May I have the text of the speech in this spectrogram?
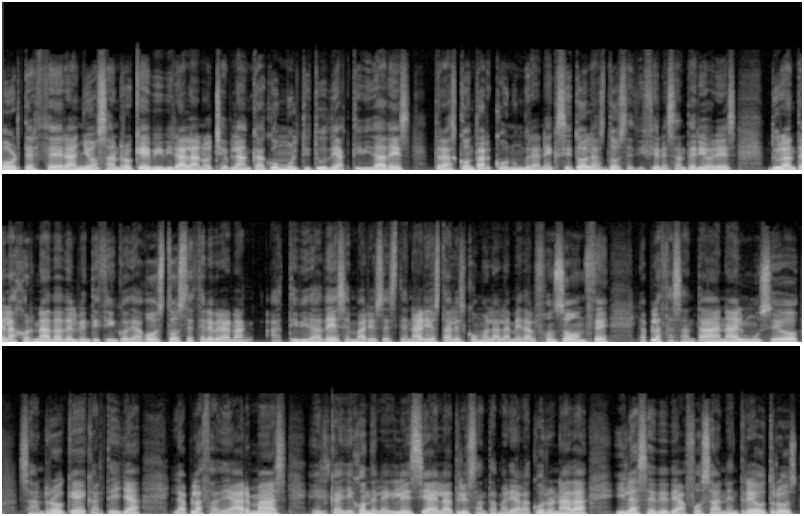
Por tercer año, San Roque vivirá la Noche Blanca con multitud de actividades, tras contar con un gran éxito las dos ediciones anteriores. Durante la jornada del 25 de agosto se celebrarán actividades en varios escenarios, tales como la Alameda Alfonso XI, la Plaza Santa Ana, el Museo San Roque, Cartella, la Plaza de Armas, el Callejón de la Iglesia, el Atrio Santa María la Coronada y la sede de Afosan, entre otros.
